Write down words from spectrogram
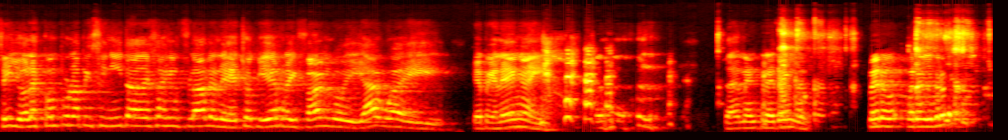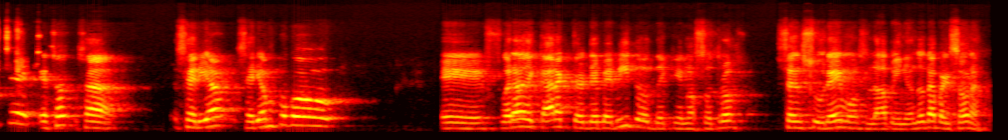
sí, yo les compro una piscinita de esas inflables, les echo tierra y fango y agua y que peleen ahí. o sea, me entretengo. Pero, pero yo creo que eso, o sea, sería, sería un poco eh, fuera de carácter de Pepito de que nosotros censuremos la opinión de otra persona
